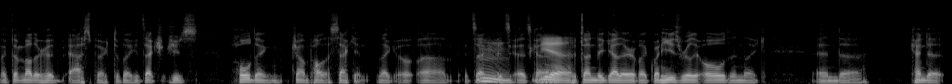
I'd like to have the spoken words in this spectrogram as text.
like the motherhood aspect of like it's actually she's holding John Paul II. Like uh, um, it's like it's, Mm, it's kind of yeah. done together. Like when he's really old and like and uh kind of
